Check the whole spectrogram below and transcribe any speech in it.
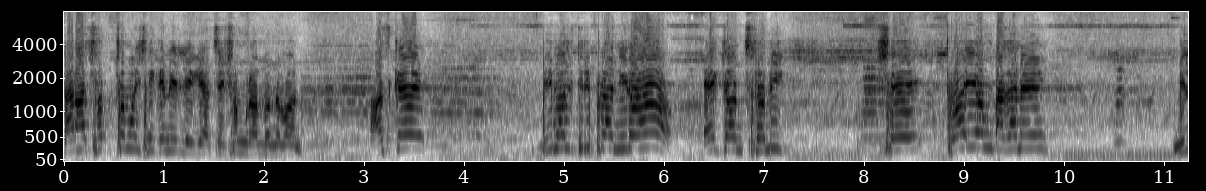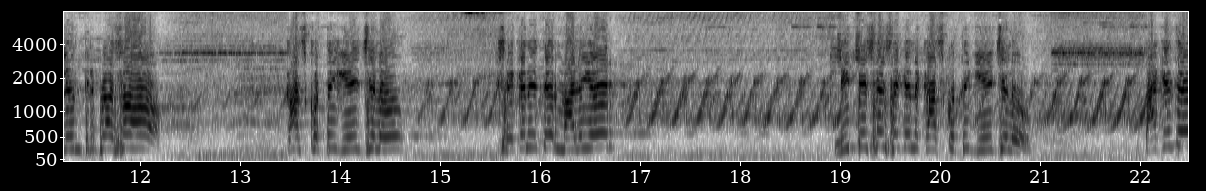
তারা সবসময় সেখানে লেগে আছে, সংগ্রাম বন্ধুগণ। আজকে বিমল ত্রিপুরা নিরহ একজন শ্রমিক, সে থোয়াইয়ং বাগানে মিলন ত্রিপুরা সহ কাজ করতে গিয়েছিল। সেখানে তার মালিকের নির্দেশে সেখানে কাজ করতে গিয়েছিল। তাকে যে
